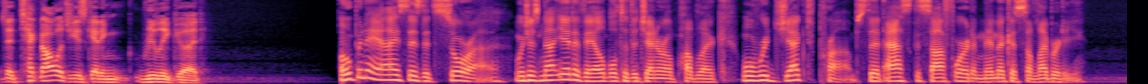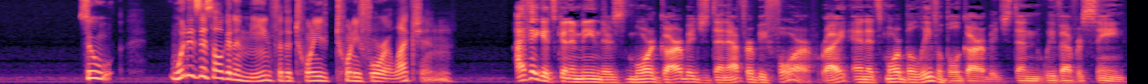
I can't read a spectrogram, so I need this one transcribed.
the technology is getting really good. OpenAI says that Sora, which is not yet available to the general public, will reject prompts that ask the software to mimic a celebrity. So, what is this all going to mean for the 2024 election? I think it's going to mean there's more garbage than ever before, right? And it's more believable garbage than we've ever seen.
